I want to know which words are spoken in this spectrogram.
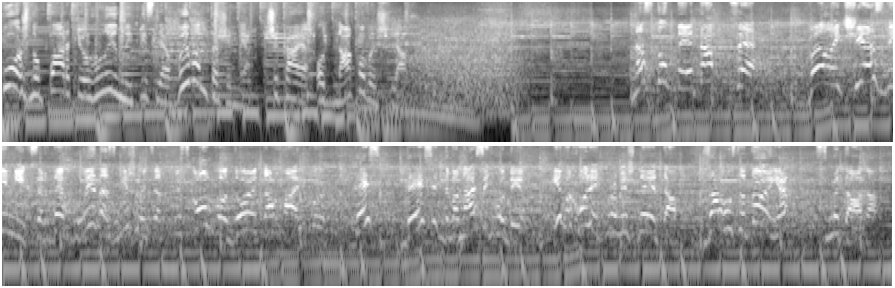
кожну партію глини після вивантаження чекає однаковий шлях. Наступний етап це величезний міксер, де глина змішується з піском, водою та галькою. Десь 10-12 годин. І виходить проміжний етап за густотою, як сметана.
